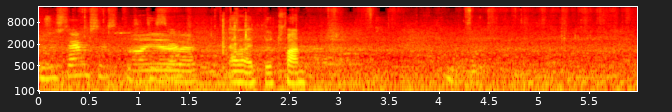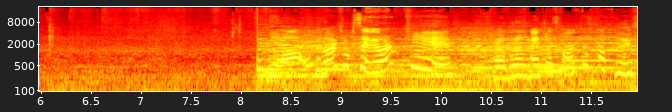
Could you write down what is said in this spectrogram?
Tuz ister misiniz? Hayır evet. Evet lütfen. Ya o kadar çok seviyorum ki. Böyle buranın metrosu falan çok tatlış.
